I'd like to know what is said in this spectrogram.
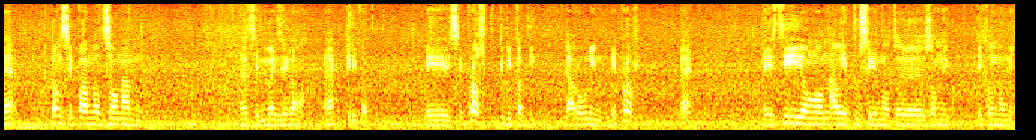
Hein? Comme c'est pas notre zone à nous. Hein, c'est Nouvelle-Zélande, hein, Kiribati. Et c'est proche, Kiribati. Caroline, c'est proche. Hein? Mais si on avait poussé notre euh, zone éco- économique,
